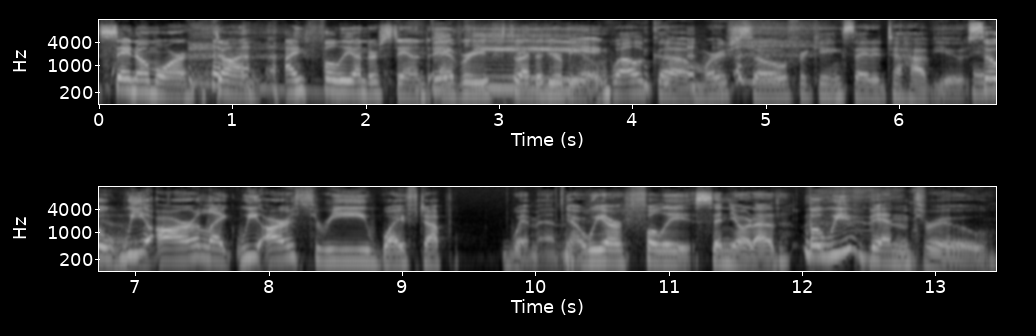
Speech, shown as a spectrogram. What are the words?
Say no more. Done. I fully understand every thread of your being. Welcome. We're so freaking excited to have you. So, we are like, we are three wifed up women. yeah, we are fully señora. But we've been through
